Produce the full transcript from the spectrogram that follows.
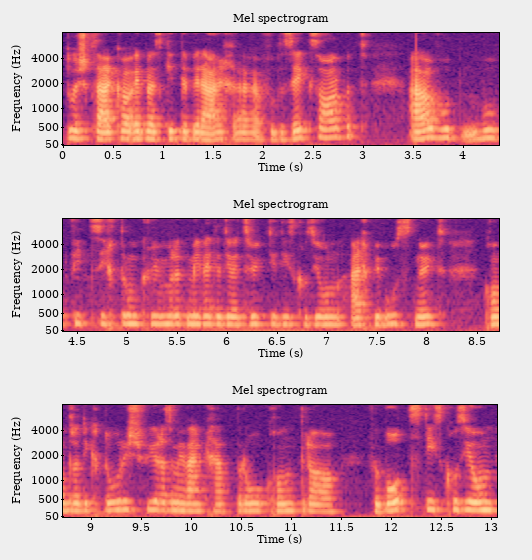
Du hast gesagt, eben, es gibt den Bereich äh, von der Sexarbeit, auch, wo, wo die FIT sich darum kümmert. Wir werden ja jetzt heute die Diskussion eigentlich bewusst nicht kontradiktorisch führen, also wir wollen keine Pro-Kontra-Verbotsdiskussion.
